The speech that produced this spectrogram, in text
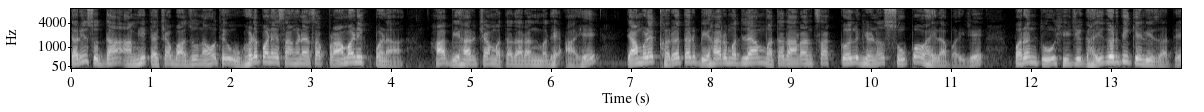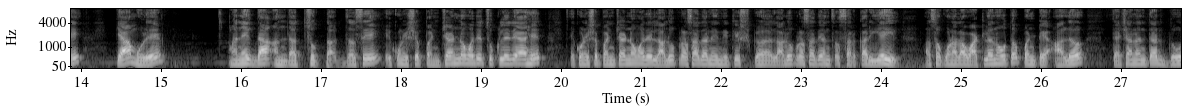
तरीसुद्धा आम्ही त्याच्या बाजून आहोत हे उघडपणे सांगण्याचा प्रामाणिकपणा हा बिहारच्या मतदारांमध्ये आहे. त्यामुळे खरं तर बिहारमधल्या मतदारांचा कल घेणं सोपं व्हायला पाहिजे. परंतु ही जी घाईगर्दी केली जाते त्यामुळे अनेकदा अंदाज चुकतात. जसे एकोणीसशे पंच्याण्णवमध्ये चुकलेले आहेत एकोणीसशे पंच्याण्णवमध्ये लालू प्रसाद आणि नितीश लालू प्रसाद यांचं सरकार येईल असं कोणाला वाटलं नव्हतं पण ते आलं. त्याच्यानंतर दो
